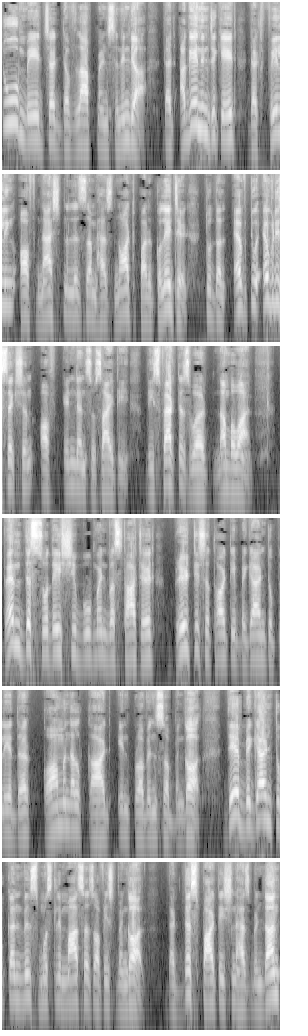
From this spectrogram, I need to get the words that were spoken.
two major developments in India that again indicate that feeling of nationalism has not percolated to the to every section of Indian society. These factors were number one. When this Swadeshi movement was started, British authority began to play their communal card in province of Bengal. They began to convince Muslim masses of East Bengal that this partition has been done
